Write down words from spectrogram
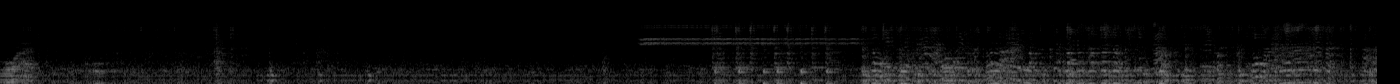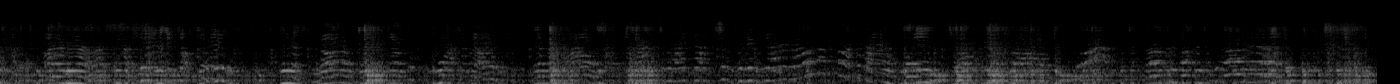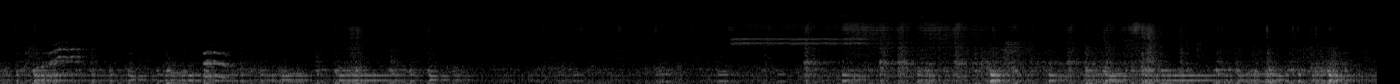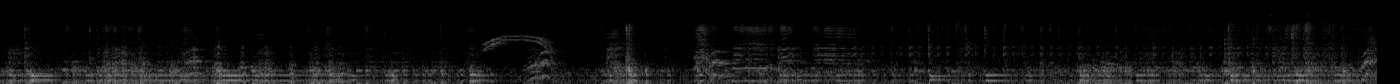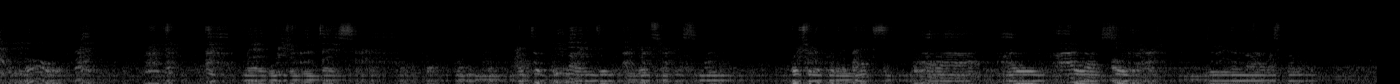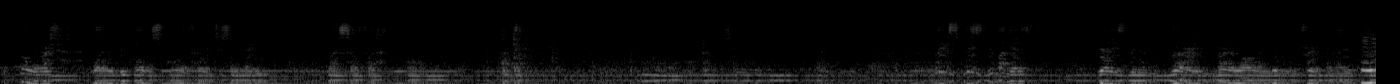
what? What's happening, Max? Uh, I'm, I'm not sure there. You know what's going on? No worries. Well, you call the school authorities already. Myself at home. Please, please be my guest. That has been a very, very long and difficult trip, and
